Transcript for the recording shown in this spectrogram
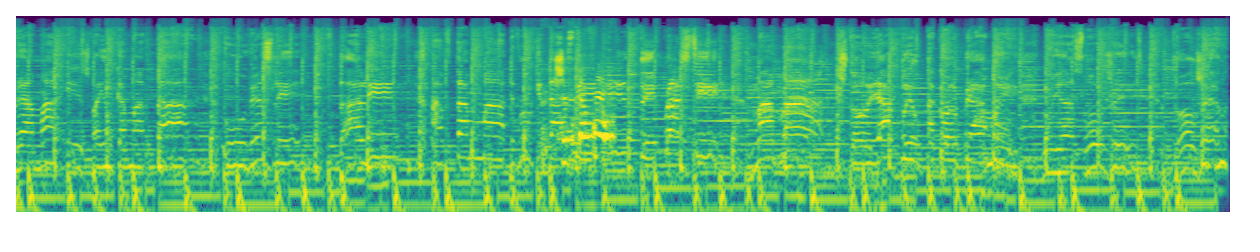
прямо из военкомата Увезли вдали автоматы в руки дали Шестаков. Ты прости, мама, что я был такой прямый Но я служить должен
